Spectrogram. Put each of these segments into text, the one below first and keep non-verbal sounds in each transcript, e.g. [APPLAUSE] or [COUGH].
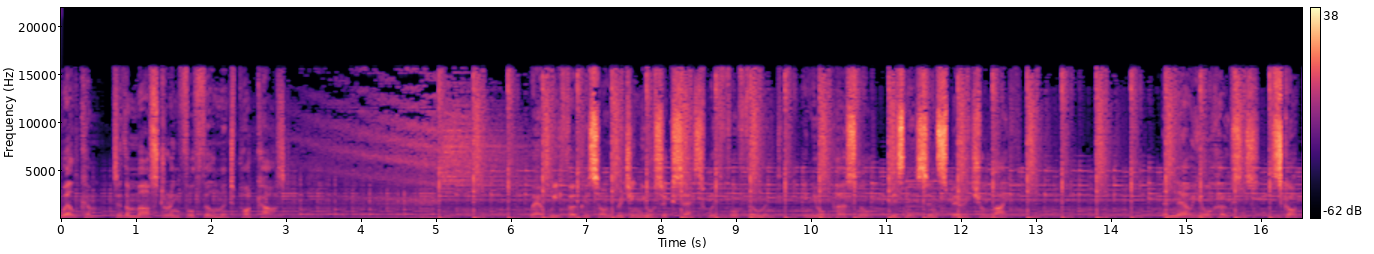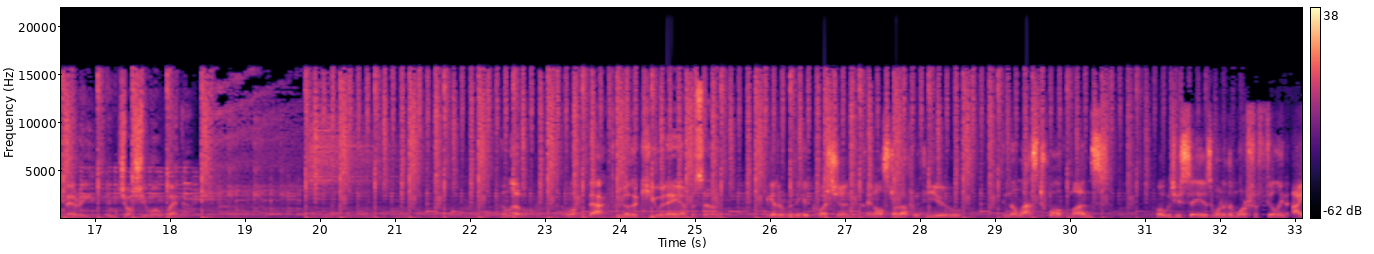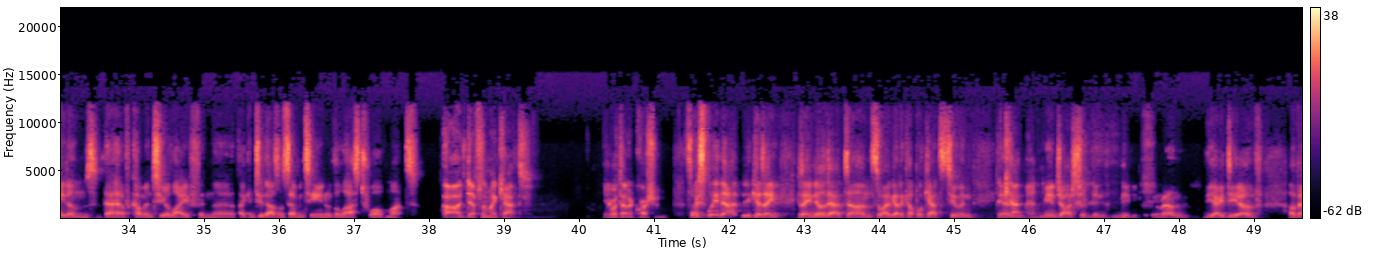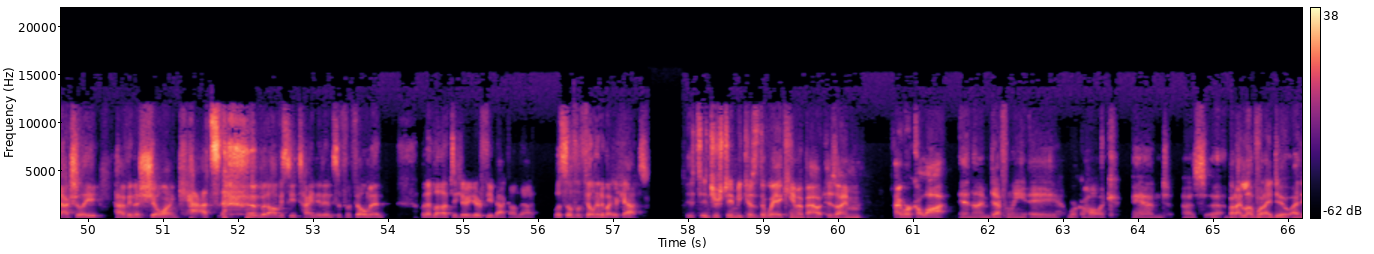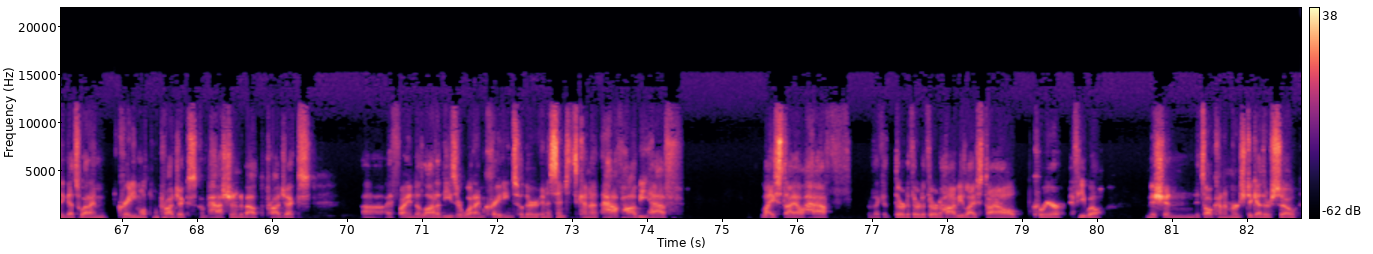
Welcome to the Mastering Fulfillment podcast, where we focus on bridging your success with fulfillment in your personal, business, and spiritual life. And now, your hosts, Scott Berry and Joshua Wenner. Hello, welcome back to another Q&A episode. I got a really good question, and I'll start off with you. In the last 12 months, what would you say is one of the more fulfilling items that have come into your life in the like in 2017 or the last 12 months? Uh, definitely my cats. Yeah, without a question. So explain that because I because I know that um, so I've got a couple of cats too, and The and me and Josh have been maybe kicking around the idea of of actually having a show on cats, [LAUGHS] but obviously tying it into fulfillment. But I'd love to hear your feedback on that. What's so fulfilling about your cats? It's interesting because the way it came about is I'm I work a lot and I'm definitely a workaholic and uh, uh, but I love what I do. I think that's what I'm creating multiple projects. I'm passionate about the projects. Uh, I find a lot of these are what I'm creating. So they're in a sense it's kind of half hobby, half lifestyle, half like a third, a third, a third hobby, lifestyle, career, if you will, mission. It's all kind of merged together. So,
